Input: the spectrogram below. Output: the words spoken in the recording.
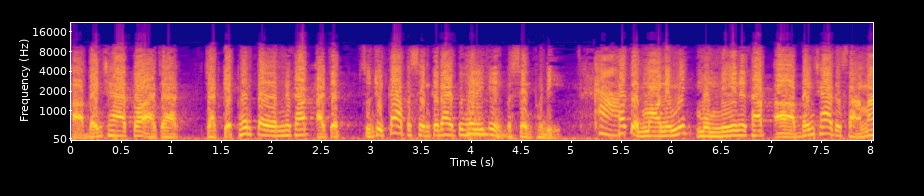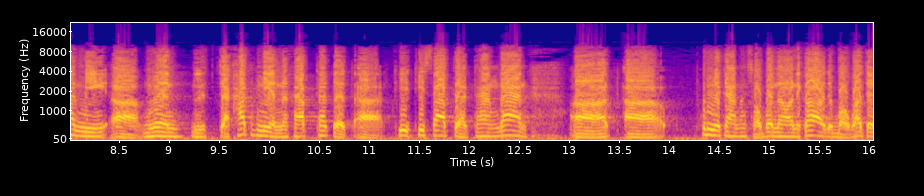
อ่าแบงก์ชาติก็อาจจะจัดเก็บเพิ่มเติมนะครับอาจจะ 0.9%ก็ได้เพื่อให้ได้ที่1%พอดีค่ะถ้าเกิดมองในมิมุมนี้นะครับอ่าแบงก์ชาติจะสามารถมีอ่าเงินจากค่าธรรมเนียมนะครับ ถ้าเกิดอ่าที่ที่ทราบจากทางด้านอ่าอ่า ผู้อำนวยการทางสบนเนี่ยก็จะบอกว่าจะ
